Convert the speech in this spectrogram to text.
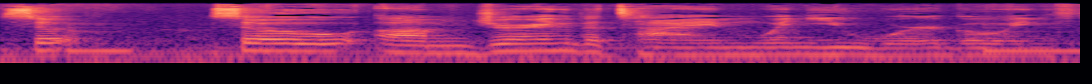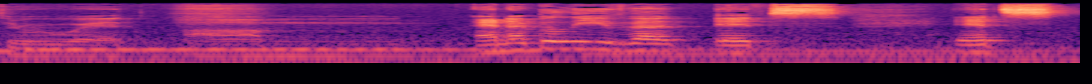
So, so um, during the time when you were going through it, um, and I believe that it's it's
